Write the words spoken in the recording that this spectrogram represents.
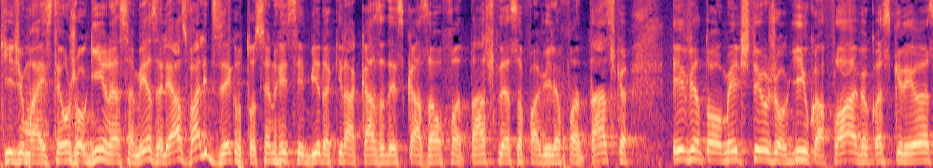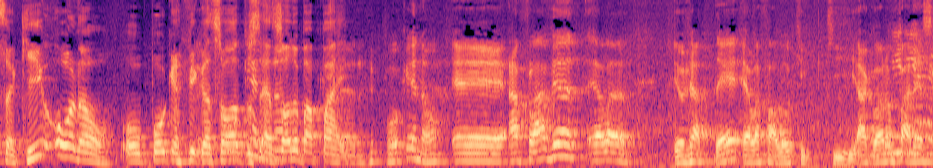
Que demais. Tem um joguinho nessa mesa. Aliás, vale dizer que eu estou sendo recebido aqui na casa desse casal fantástico, dessa família fantástica. Eventualmente tem um joguinho com a Flávia, com as crianças aqui, ou não? Ou o poker fica só, poker é só do papai? É, poker não. É, a Flávia, ela. Eu já até, ela falou que, que agora Queria parece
